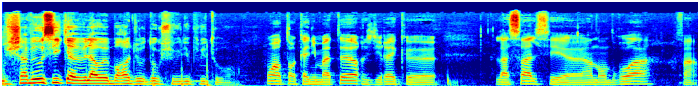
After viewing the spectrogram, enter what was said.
je savais aussi qu'il y avait la web radio, donc je suis venu plus tôt. hein. Moi, en tant qu'animateur, je dirais que la salle, c'est euh, un endroit. Enfin,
